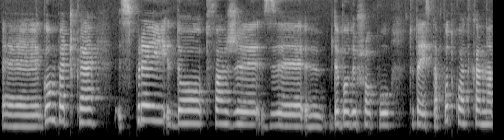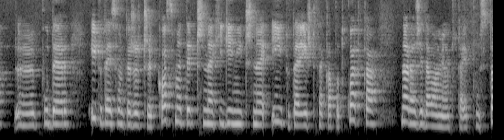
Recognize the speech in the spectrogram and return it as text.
e, gąbeczkę. Spray do twarzy z e, The Body Shopu. Tutaj jest ta podkładka na puder i tutaj są te rzeczy kosmetyczne, higieniczne i tutaj jeszcze taka podkładka. Na razie dałam ją tutaj pustą.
